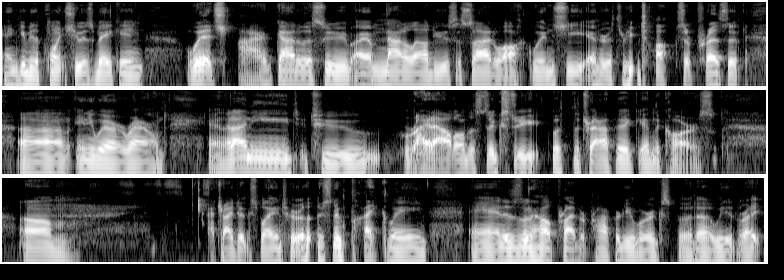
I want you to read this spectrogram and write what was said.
and give me the point she was making, which I've got to assume I am not allowed to use the sidewalk when she and her three dogs are present uh, anywhere around, and that I need to ride out on the Sixth Street with the traffic and the cars. Um, I tried to explain to her that there's no bike lane, and this isn't how private property works. But uh, we didn't right,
